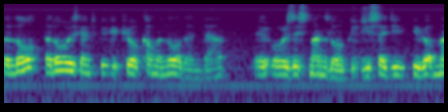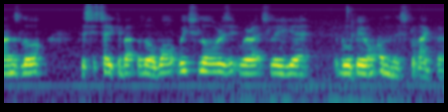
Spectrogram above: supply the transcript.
the law? The law is going to be pure common law then, down, or is this man's law? Because you said you, you've got man's law this is taking back the law. What, which law is it we're actually uh, will be on, on, this flag then?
